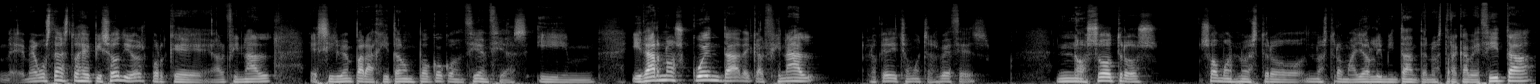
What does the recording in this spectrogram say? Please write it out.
eh, me gustan estos episodios porque al final eh, sirven para agitar un poco conciencias y, y darnos cuenta de que al final, lo que he dicho muchas veces, nosotros somos nuestro, nuestro mayor limitante, nuestra cabecita,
